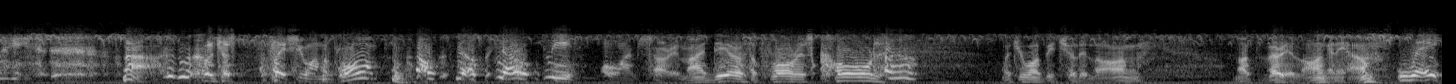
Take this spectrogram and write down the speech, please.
Wait. Now, we'll just place you on the floor. Oh, no, no, please. Oh, I'm sorry, my dear, if the floor is cold. Oh, But you won't be chilly long. Not very long, anyhow. wait.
